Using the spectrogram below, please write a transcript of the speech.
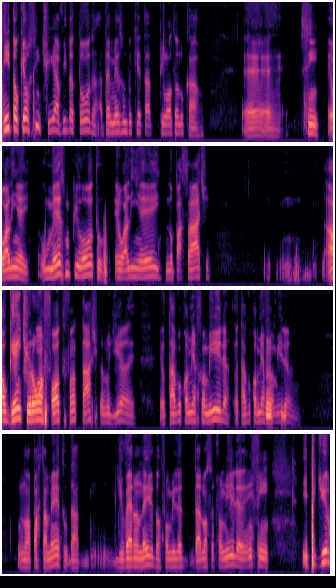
sinta o que eu senti a vida toda, até mesmo do que estar tá pilotando o carro. É, Sim, eu alinhei. O mesmo piloto eu alinhei no Passat. Alguém tirou uma foto fantástica no dia. Eu estava com a minha família, eu estava com a minha hum. família no apartamento da, de veraneio da família da nossa família, enfim, e pediram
